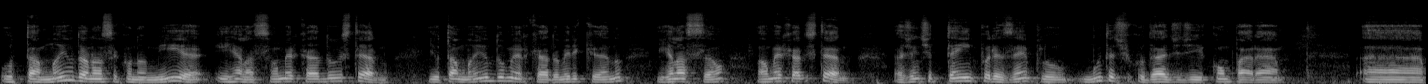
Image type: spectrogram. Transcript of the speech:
o tamanho da nossa economia em relação ao mercado externo e o tamanho do mercado americano em relação ao mercado externo. A gente tem, por exemplo, muita dificuldade de comparar a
